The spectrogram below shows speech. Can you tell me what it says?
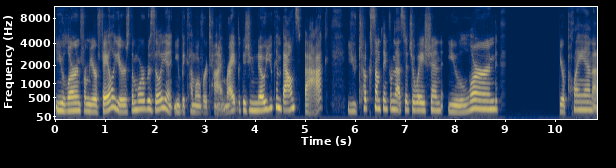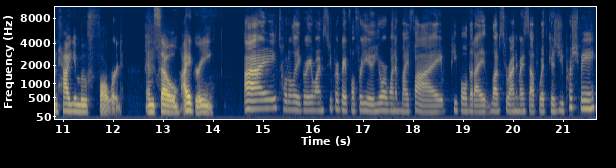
you learn from your failures, the more resilient you become over time, right? Because you know you can bounce back. You took something from that situation, you learned your plan on how you move forward. And so I agree. I totally agree. Well, I'm super grateful for you. You're one of my five people that I love surrounding myself with because you push me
